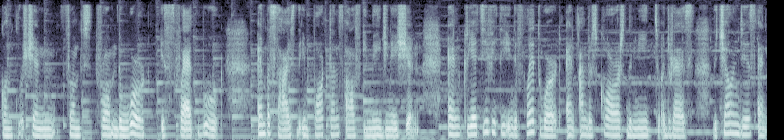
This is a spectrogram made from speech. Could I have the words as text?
conclusion from from the world is flat book emphasize the importance of imagination and creativity in the flat world and underscores the need to address the challenges and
